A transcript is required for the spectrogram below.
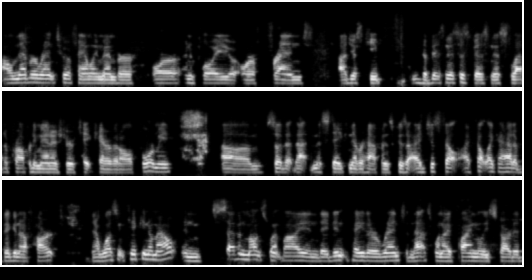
I'll never rent to a family member or an employee or a friend. I'll just keep the business as business. Let a property manager take care of it all for me, um, so that that mistake never happens. Because I just felt I felt like I had a big enough heart, and I wasn't kicking them out. And seven months went by, and they didn't pay their rent, and that's when I finally started.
